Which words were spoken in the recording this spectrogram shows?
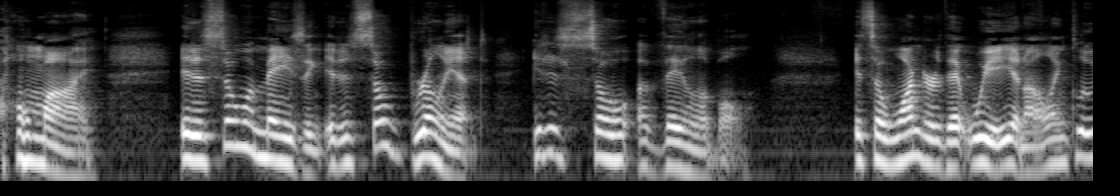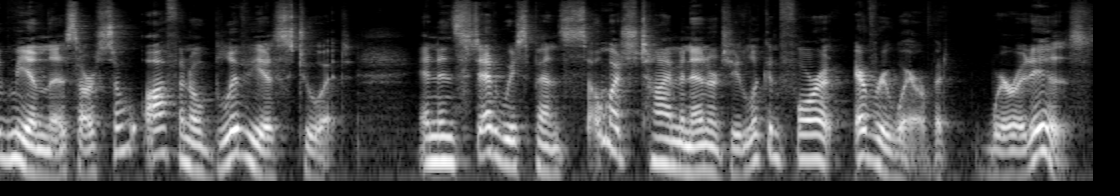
Oh my, it is so amazing. It is so brilliant it is so available. It's a wonder that we, and I'll include me in this, are so often oblivious to it. And instead, we spend so much time and energy looking for it everywhere but where it is.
